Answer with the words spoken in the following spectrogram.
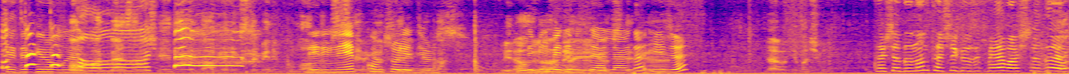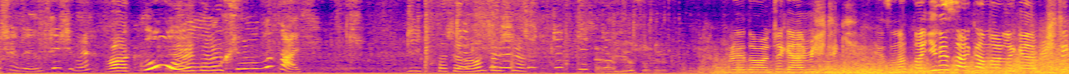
bir şey tedirgin oluyor. ama bak ben sana şeyde Navionics'te benim kullandığım Derinliği hep sistemi kontrol göstereyim ediyoruz. Biraz de daha bilmediğimiz yerlerde iyice. Ver bakayım aşkım. Taş adanın taşı gözükmeye başladı. taşıdığım taşı mı? Bak. Oo, Evet evet. Kırmızı taş. Taş adanın taşı. Sen biliyorsundur. Buraya daha önce gelmiştik yazın. Hatta yine Serkanlarla gelmiştik.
